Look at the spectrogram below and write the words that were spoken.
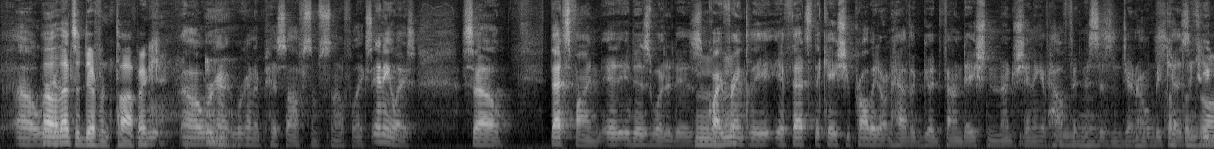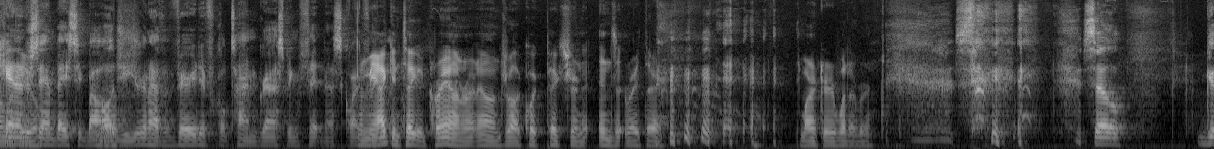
we're Oh, that's a different topic. oh we're gonna we're gonna piss off some snowflakes anyways so that's fine it, it is what it is. Mm-hmm. quite frankly if that's the case you probably don't have a good foundation and understanding of how mm, fitness is in general because if you can't with you. understand basic biology you're gonna have a very difficult time grasping fitness quite I mean, frankly. I can take a crayon right now and draw a quick picture, and it ends it right there. Marker, whatever. so g-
